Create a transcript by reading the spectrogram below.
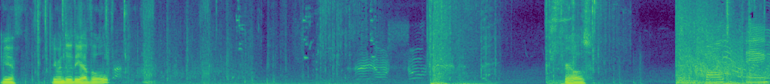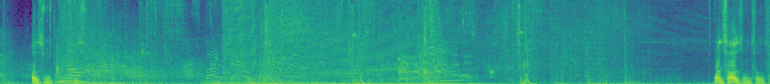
Yeah. Even though they have a ult. Your house. Bald A. House one. I'm no. One's house, one's house.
